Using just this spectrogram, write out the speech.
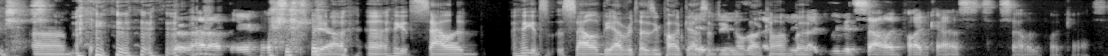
Um, Throw that out there. yeah, uh, I think it's salad I think it's salad the advertising podcast at gmail.com. but I believe it's salad podcast. Salad podcast.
